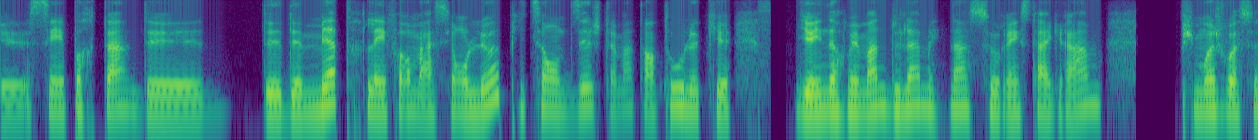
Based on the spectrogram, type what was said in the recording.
euh, c'est important de, de, de mettre l'information là. Puis, tu sais, on disait justement tantôt là, qu'il y a énormément de doulas maintenant sur Instagram. Puis moi, je vois ça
